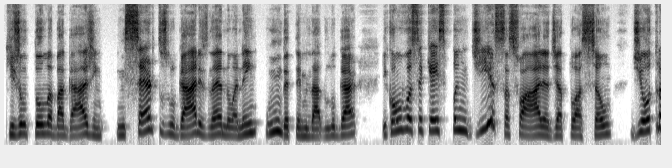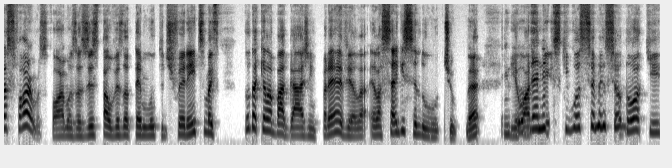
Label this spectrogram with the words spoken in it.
que juntou uma bagagem em certos lugares, né? Não é nem um determinado lugar, e como você quer expandir essa sua área de atuação de outras formas, formas às vezes talvez até muito diferentes, mas toda aquela bagagem prévia, ela, ela segue sendo útil, né? Sem e eu acho que é isso que você mencionou aqui.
